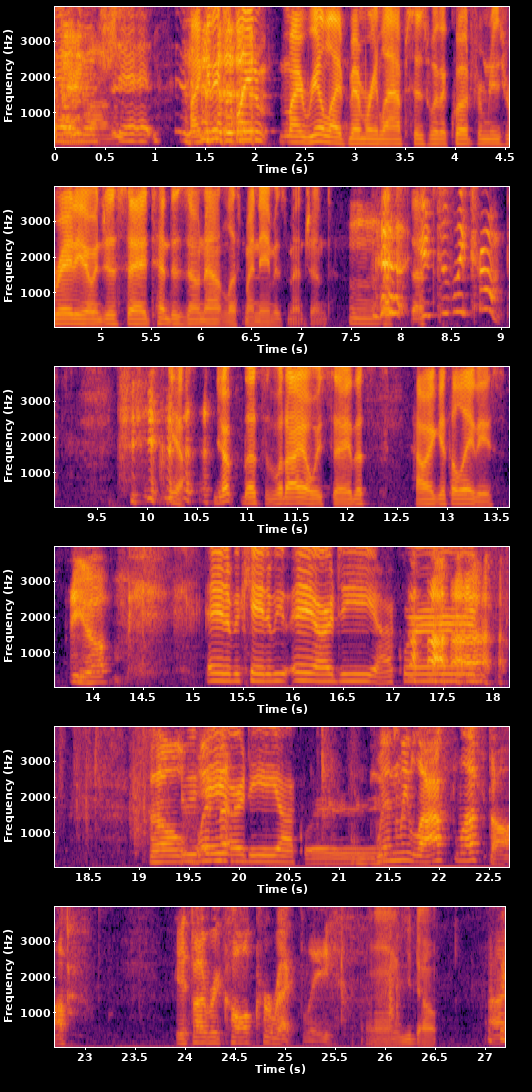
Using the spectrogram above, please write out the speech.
Very no shit. I can explain my real life memory lapses with a quote from News Radio and just say I tend to zone out unless my name is mentioned. Hmm. That's- You're that's- just like Trump. Yeah, yep, that's what I always say. That's how I get the ladies. yep. A W K W A R D awkward. So W when A R D awkward. when we last left off, if I recall correctly, Mm, you don't. I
